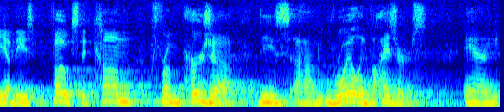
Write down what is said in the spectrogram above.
you have these folks that come from Persia, these um, royal advisors, and,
